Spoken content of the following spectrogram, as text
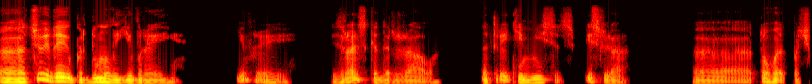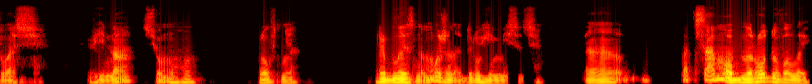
Е, Цю ідею придумали євреї. Євреї. Ізраїльська держава на третій місяць після е, того, як почалась війна 7 жовтня, приблизно, може, на другий місяць, е, так само обнародували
